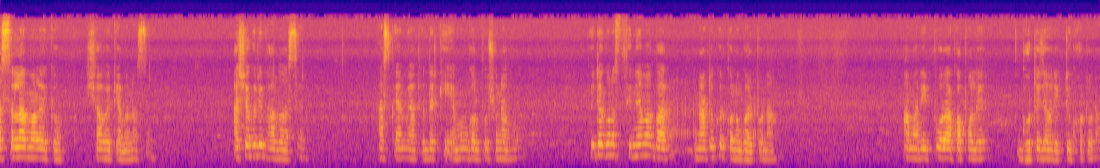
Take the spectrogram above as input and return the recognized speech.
আসসালামু আলাইকুম। সবাই কেমন আছেন? আশা করি ভালো আছেন। আজকে আমি আপনাদেরকে এমন গল্প শোনাবো। এটা কোনো সিনেমা বা নাটকের কোনো গল্প না। আমার এই পোড়া কপালে ঘটে যাওয়ার একটি ঘটনা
